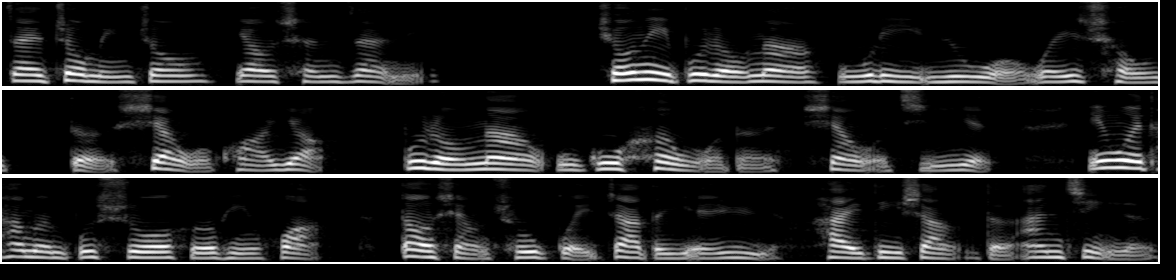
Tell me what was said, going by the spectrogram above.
在众民中要称赞你。求你不容纳无理与我为仇的向我夸耀，不容那无故恨我的向我急眼，因为他们不说和平话。倒想出诡诈的言语，害地上的安静人。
